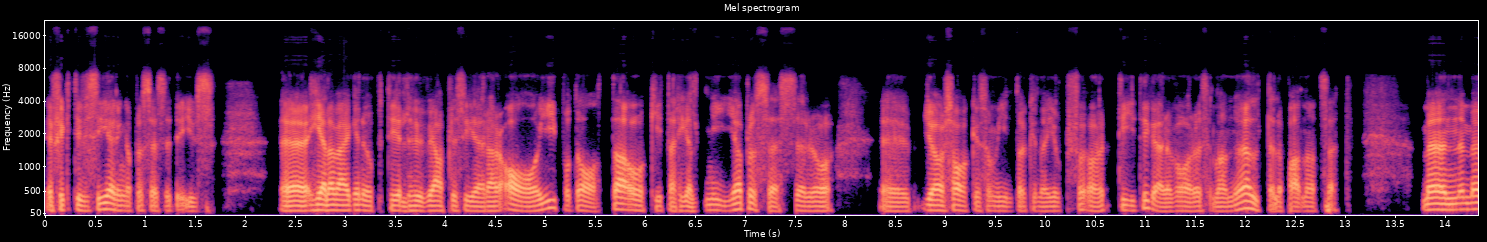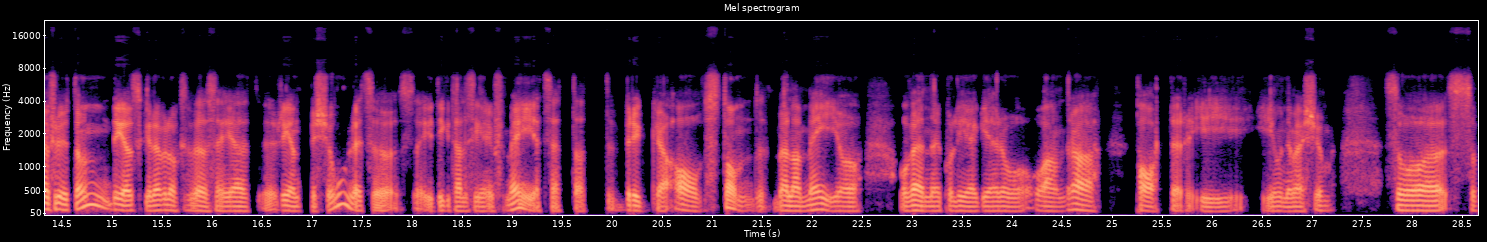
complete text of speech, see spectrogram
effektivisering av processer drivs eh, hela vägen upp till hur vi applicerar AI på data och hittar helt nya processer och Eh, gör saker som vi inte har kunnat gjort för tidigare, vare sig manuellt eller på annat sätt. Men, men förutom det skulle jag väl också vilja säga att rent personligt så, så är digitalisering för mig ett sätt att brygga avstånd mellan mig och, och vänner, kollegor och, och andra parter i, i universum. Så, så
